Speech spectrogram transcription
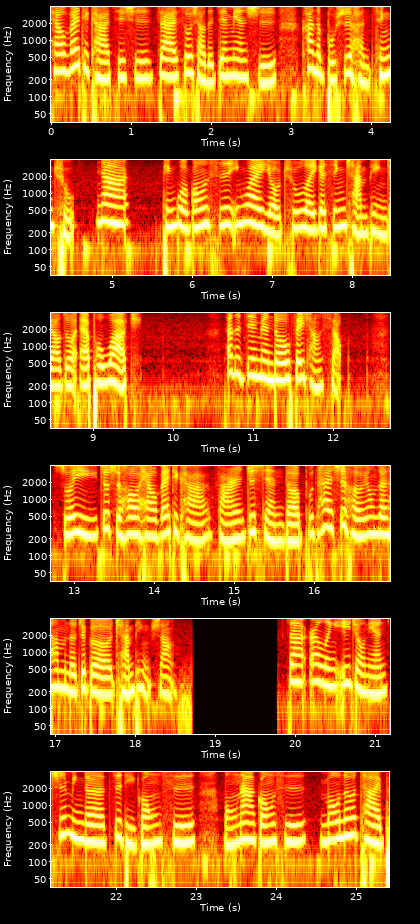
，Helvetica 其实在缩小的界面时看的不是很清楚。那苹果公司因为有出了一个新产品叫做 Apple Watch，它的界面都非常小，所以这时候 Helvetica 反而就显得不太适合用在他们的这个产品上。在二零一九年，知名的字体公司蒙纳公司 Monotype。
